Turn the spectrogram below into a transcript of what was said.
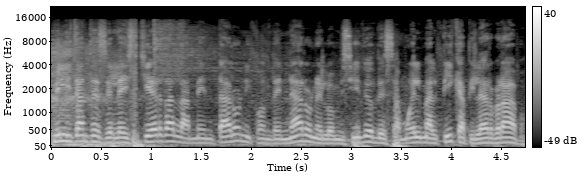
Militantes de la izquierda lamentaron y condenaron el homicidio de Samuel Malpica, Pilar Bravo.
